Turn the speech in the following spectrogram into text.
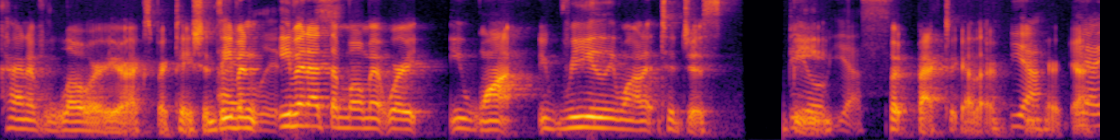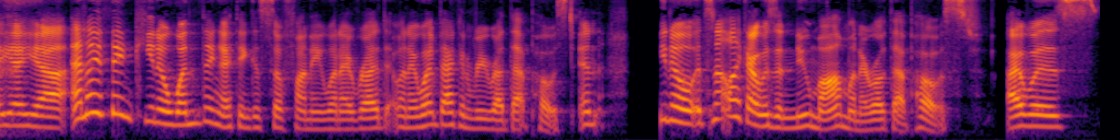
kind of lower your expectations I even even at the moment where you want you really want it to just be yes put back together. Yeah. yeah, yeah, yeah, yeah. And I think you know one thing I think is so funny when I read when I went back and reread that post, and you know it's not like I was a new mom when I wrote that post. I was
